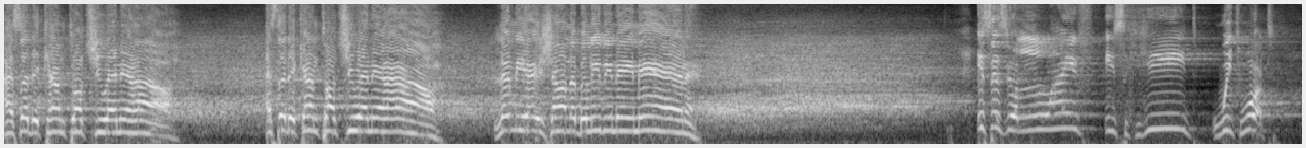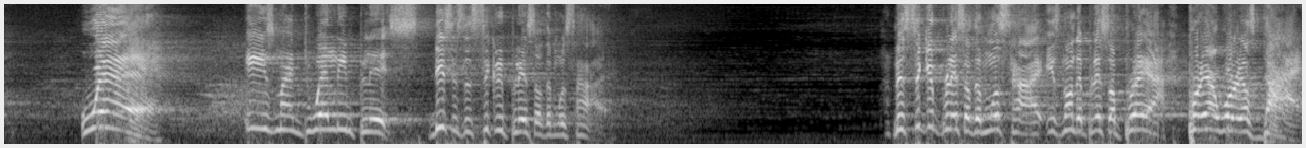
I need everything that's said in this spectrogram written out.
I said they can't touch you anyhow. I said they can't touch you anyhow. Let me hear a shout of believing amen. It says your life is hid with what? Where is my dwelling place? This is the secret place of the Most High. The secret place of the Most High is not the place of prayer. Prayer warriors die.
